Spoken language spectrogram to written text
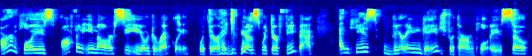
our employees often email our CEO directly with their ideas, with their feedback, and he's very engaged with our employees. So,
